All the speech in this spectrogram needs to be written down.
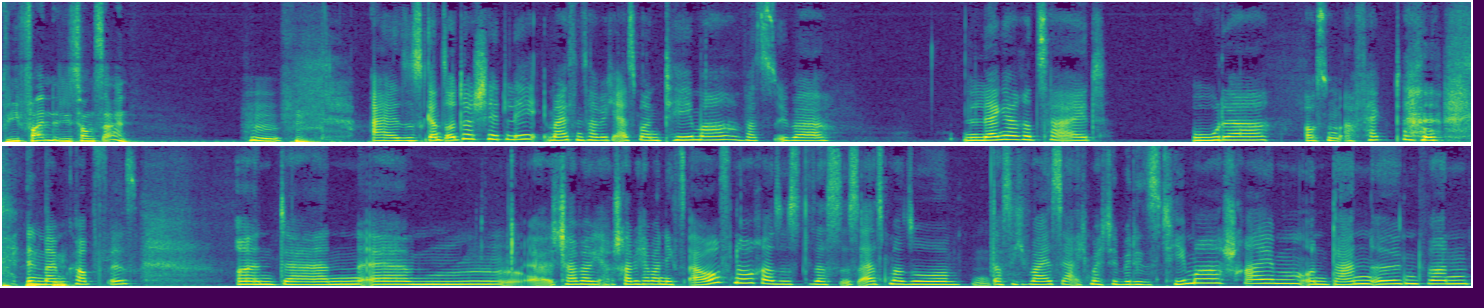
wie fallen dir die Songs ein? Also es ist ganz unterschiedlich. Meistens habe ich erstmal ein Thema, was über längere Zeit oder aus dem Affekt in meinem Kopf ist. Und dann ähm, äh, schreibe, schreibe ich aber nichts auf noch. Also das ist erstmal so, dass ich weiß, ja, ich möchte über dieses Thema schreiben und dann irgendwann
